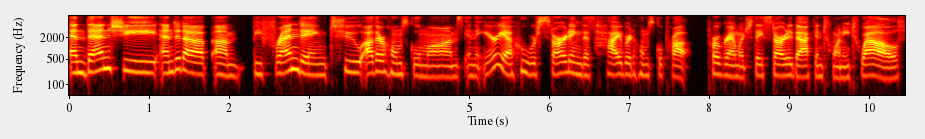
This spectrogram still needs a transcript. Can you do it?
And then she ended up um, befriending two other homeschool moms in the area who were starting this hybrid homeschool pro- program, which they started back in 2012.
